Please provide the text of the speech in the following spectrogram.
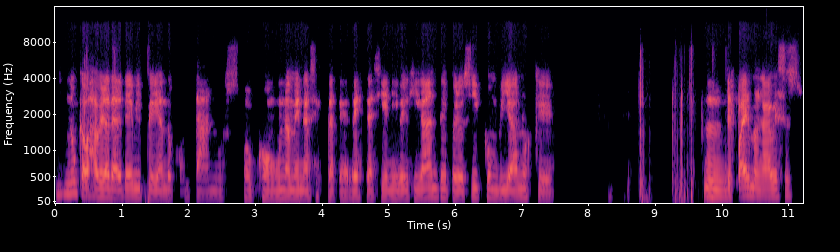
nunca vas a ver a Daredevil peleando con Thanos o con una amenaza extraterrestre así a nivel gigante, pero sí con villanos que mm, de Spider-Man a veces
